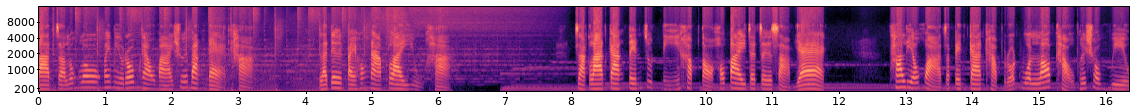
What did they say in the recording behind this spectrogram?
ลานจะโล่งๆ ไม่มีร่มเงาไม้ช่วยบังแดดค่ะ และเดินไปห้องน้ำไกลอยู่ค่ะ จากลานกลางเต็นท์จุดนี้ขับต่อเข้าไปจะเจอสามแยก ถ้าเลี้ยวขวาจะเป็นการขับรถวนรอบเขาเพื่อชมวิว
